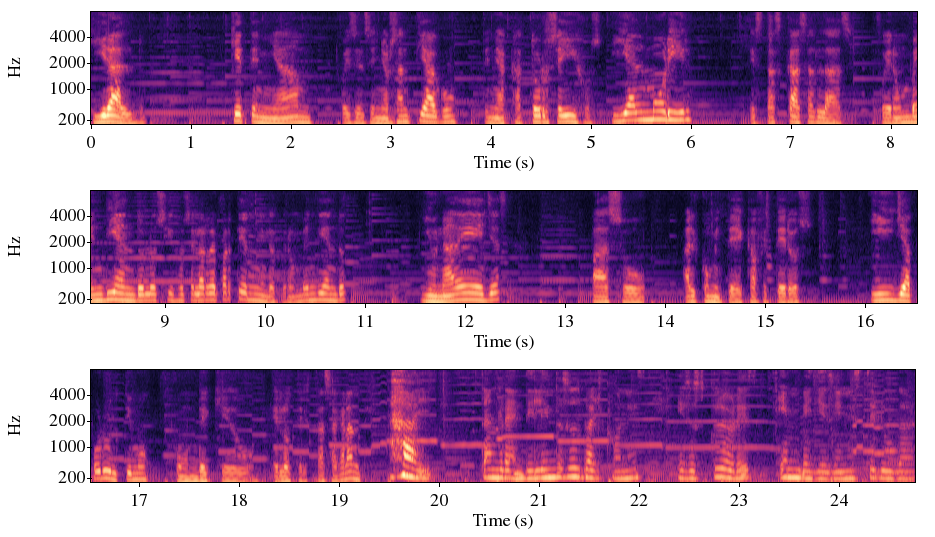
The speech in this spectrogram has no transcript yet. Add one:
Giraldo, que tenía, pues el señor Santiago tenía 14 hijos y al morir estas casas las fueron vendiendo, los hijos se las repartieron y las fueron vendiendo y una de ellas pasó al comité de cafeteros y ya por último fue donde quedó el Hotel Casa Grande. ¡Ay! Tan grande y lindo esos balcones, esos colores embellecen este lugar.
